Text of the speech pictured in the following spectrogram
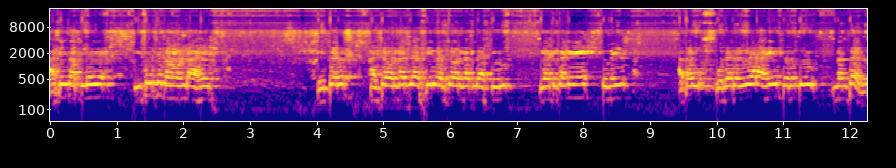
असेच आपले इतर जे भावंड आहेत इतर खालच्या वर्गातले असतील वरच्या वर्गातले असतील या ठिकाणी तुम्ही आता उद्या रविवार आहे परंतु नंतर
